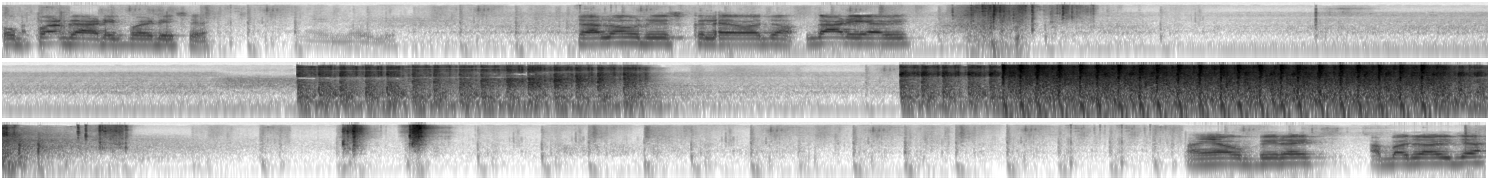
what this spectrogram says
ઉપર ગાડી પડી છે નહીં મળી. ચાલો હું રિસ્ક લેવા જાઉં ગાડી આવી અહીંયા ઊભી રહી આ બાજુ આવી જા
